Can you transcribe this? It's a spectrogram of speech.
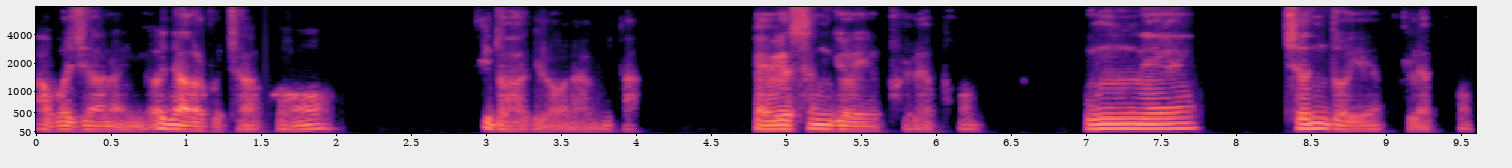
아버지 하나님 언약을 붙잡고 기도하기를 원합니다. 해외 선교의 플랫폼, 국내 전도의 플랫폼,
